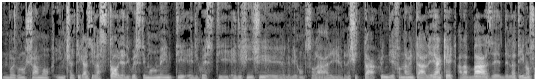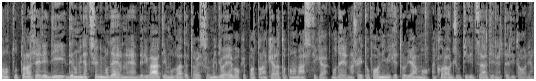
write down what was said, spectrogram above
noi conosciamo in certi casi la storia di questi monumenti e di questi edifici, le vie consolari, le città, quindi è fondamentale. E anche alla base del latino sono tutta una serie di denominazioni moderne derivate e mutuate attraverso il Medioevo che portano anche alla toponomastica moderna, cioè i toponimi che troviamo ancora oggi utilizzati nel territorio.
